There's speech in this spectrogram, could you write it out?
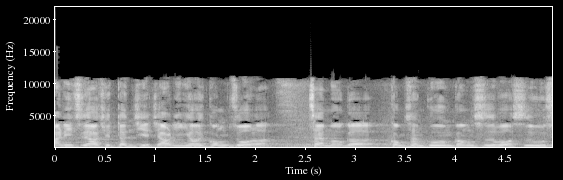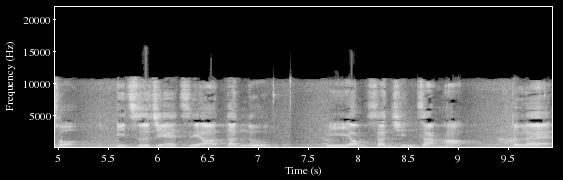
啊！你只要去登记，只要你以后工作了，在某个工程顾问公司或事务所。你直接只要登录，你用申请账号，对不对？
